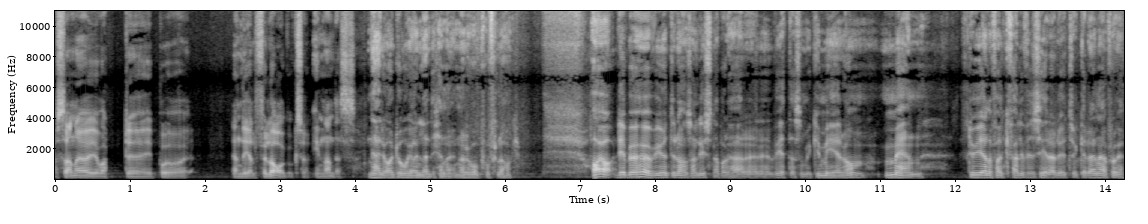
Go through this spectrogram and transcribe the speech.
Sen har jag ju varit eh, på en del förlag också innan dess. Nej, det var då jag lärde känna när du var på förlag. Ja, ja, det behöver ju inte de som lyssnar på det här eh, veta så mycket mer om. Men du är i alla fall kvalificerad att uttrycka den här frågan.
